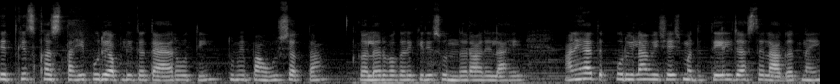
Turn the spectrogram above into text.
तितकीच खस्ता ही पुरी आपली इथं तयार होती. तुम्ही पाहू शकता कलर वगैरे किती सुंदर आलेला आहे. आणि ह्या पुरीला विशेषमध्ये तेल जास्त लागत नाही.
